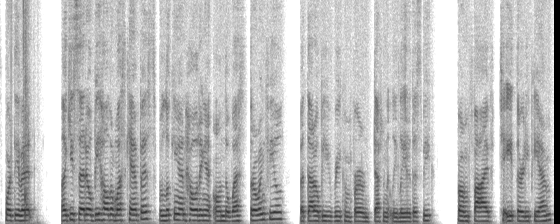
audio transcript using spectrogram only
support the event. Like you said, it'll be held on West Campus. We're looking at holding it on the West Throwing Field, but that'll be reconfirmed definitely later this week from 5 to 8.30 p.m.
